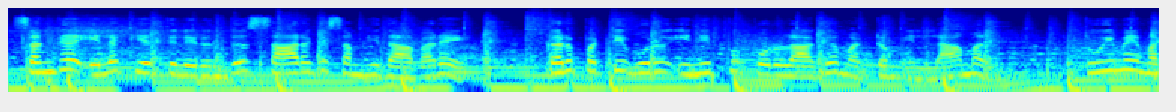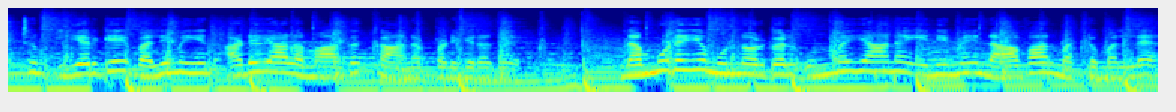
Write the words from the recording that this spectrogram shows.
சங்க இலக்கியத்திலிருந்து சாரக சம்ஹிதா வரை கருப்பட்டி ஒரு இனிப்பு பொருளாக மட்டும் இல்லாமல் தூய்மை மற்றும் இயற்கை வலிமையின் அடையாளமாக காணப்படுகிறது. நம்முடைய முன்னோர்கள் உண்மையான இனிமை நாவால் மட்டுமல்ல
